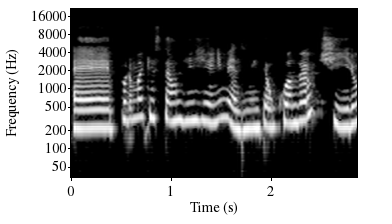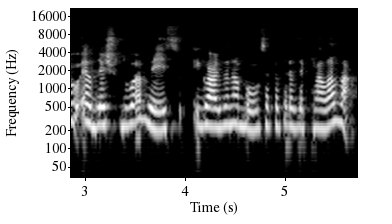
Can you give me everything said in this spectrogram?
É, por uma questão de higiene mesmo. Então, quando eu tiro, eu deixo do avesso e guardo na bolsa para trazer para lavar.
